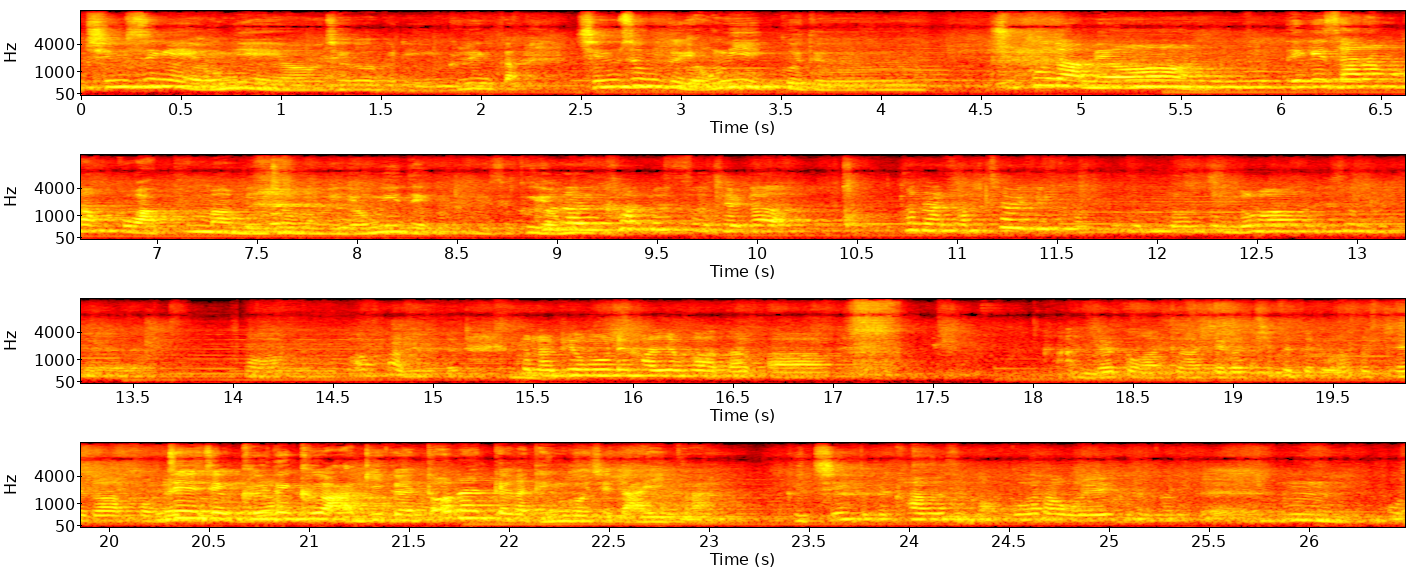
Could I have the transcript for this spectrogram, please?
짐승의 영이에요, 제가 그린. 그러니까 짐승도 영이 있거든. 죽고 나면 되게 사랑받고 아픈 마음 인정하면 영이 되거든. 그래서 그 그날 영. 가면서 제가 그날 갑자기 갔거든요. 운동하고 있었는데 뭐 아팠는데 그날 병원에 가려고 하다가 안 될 것 같아서 제가 집에 들어가서 제가 이제 이제 보냈거든요. 근데 그 아기가 떠날 때가 된 거지, 나이가. 그치? 근데 가면서 막 뭐라고 얘기했는데 응. 어,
